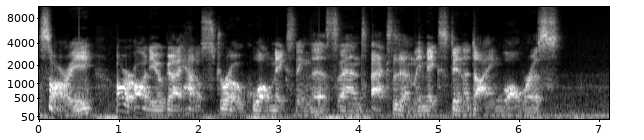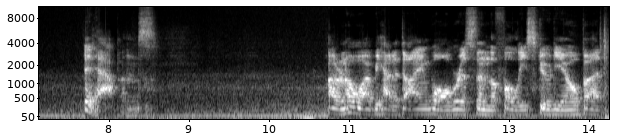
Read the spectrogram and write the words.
Sorry, our audio guy had a stroke while mixing this and accidentally mixed in a dying walrus. It happens. I don't know why we had a dying walrus in the Foley studio, but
